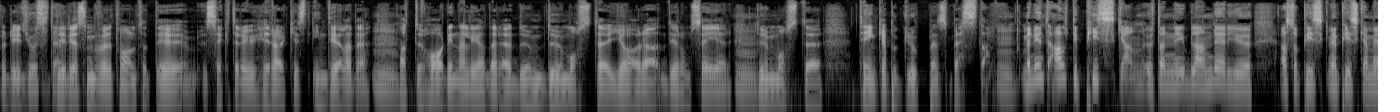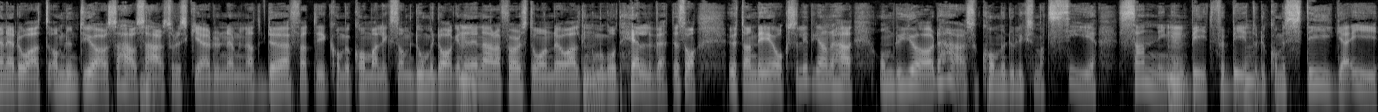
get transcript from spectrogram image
Och det, det. det är det som är väldigt vanligt, att det, sekter är ju hierarkiskt indelade. Mm. Att du har dina ledare, du, du måste göra det de säger, Mm. du måste tänka på gruppens bästa. Mm. Men det är inte alltid piskan, utan ibland är det ju, alltså pisk, med piska menar jag då att om du inte gör så här och så här så riskerar du nämligen att dö för att det kommer komma liksom domedagen Mm. är nära förestående och allting Mm. kommer gå åt helvete så. Utan det är också lite grann det här, om du gör det här så kommer du liksom att se sanningen Mm. bit för bit Mm. och du kommer stiga i,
